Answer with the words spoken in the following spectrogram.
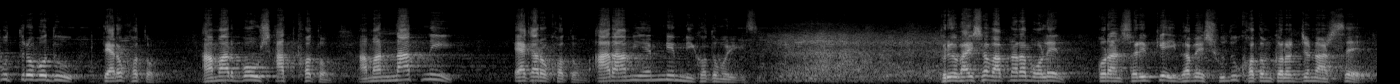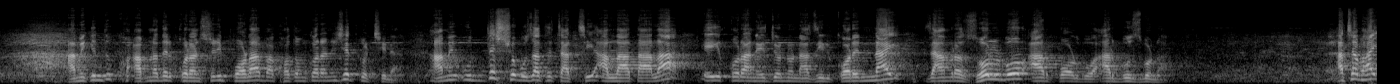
পুত্রবধূ তেরো খতম, আমার বউ সাত খতম, আমার নাতনি এগারো খতম, আর আমি এমনি এমনি খতম হয়ে গেছি। প্রিয় ভাই সব আপনারা বলেন, কোরআন শরীফকে এইভাবে শুধু খতম করার জন্য আসছে? আমি কিন্তু আপনাদের কোরআন শরীফ পড়া বা খতম করা নিষেধ করছি না। আমি উদ্দেশ্য বোঝাতে চাচ্ছি, আল্লাহ তাআলা এই কোরআনের জন্য নাজিল করেন নাই যে আমরা জ্বলবো আর পড়ব আর বুঝব না। আচ্ছা ভাই,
